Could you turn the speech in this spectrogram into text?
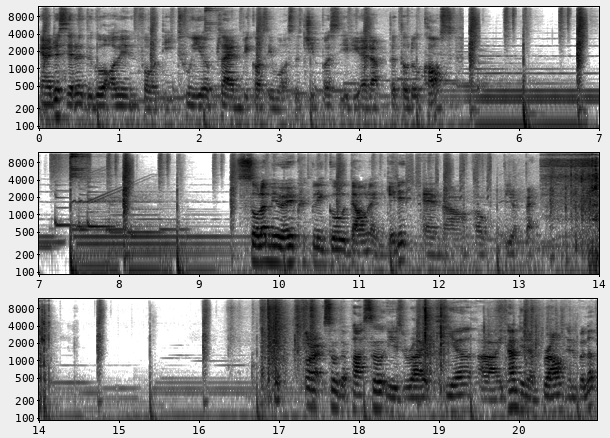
And I decided to go all in for the two year plan because it was the cheapest if you add up the total cost. So let me very quickly go down and get it and uh, I'll be right back. Alright, so the parcel is right here. Uh, it comes in a brown envelope.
